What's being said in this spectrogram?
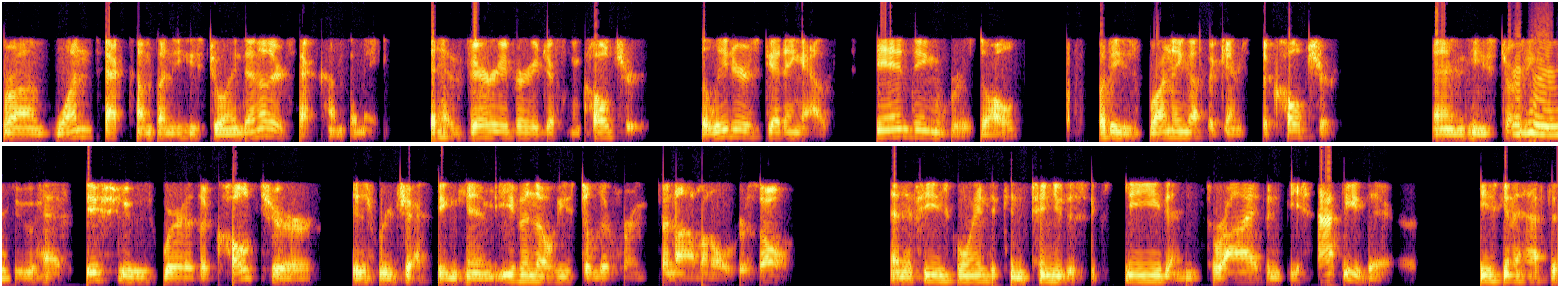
from one tech company. He's joined another tech company. They have very, very different cultures. The leader is getting outstanding results, but he's running up against the culture. And he's starting mm-hmm. to have issues where the culture is rejecting him, even though he's delivering phenomenal results. And if he's going to continue to succeed and thrive and be happy there, he's going to have to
